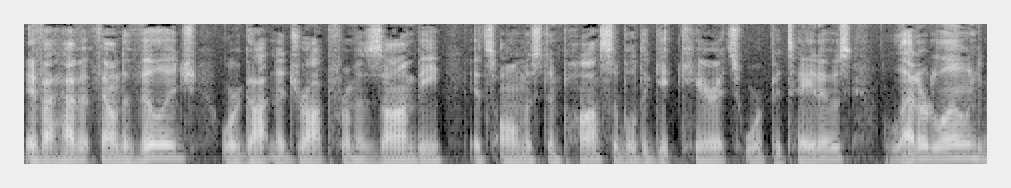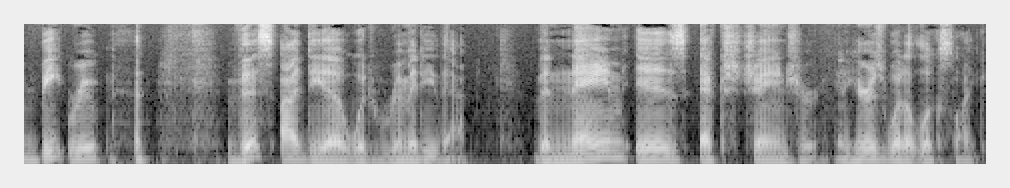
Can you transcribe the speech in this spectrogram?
if I haven't found a village or gotten a drop from a zombie, it's almost impossible to get carrots or potatoes, let alone beetroot. this idea would remedy that. The name is Exchanger, and here's what it looks like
